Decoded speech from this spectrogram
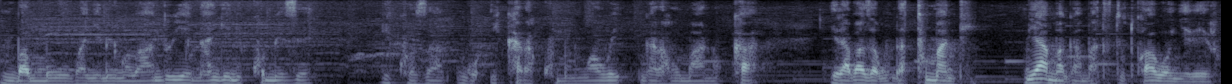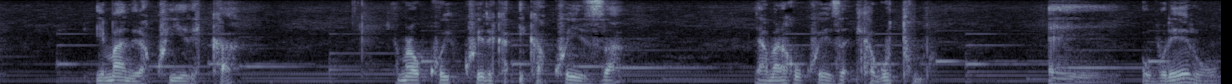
mba mu banyaminwa banduye nanjye nikomeze. Bikoza ngo ikara ku munwa we ngo arahumanuka irabaza ngo ndatuma ndi? Ni ya magambo atatu twabonye rero. Imana irakwiyereka yamara kukwereka ikakweza yamara kukweza ikagutuma. Eh, ubu rero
